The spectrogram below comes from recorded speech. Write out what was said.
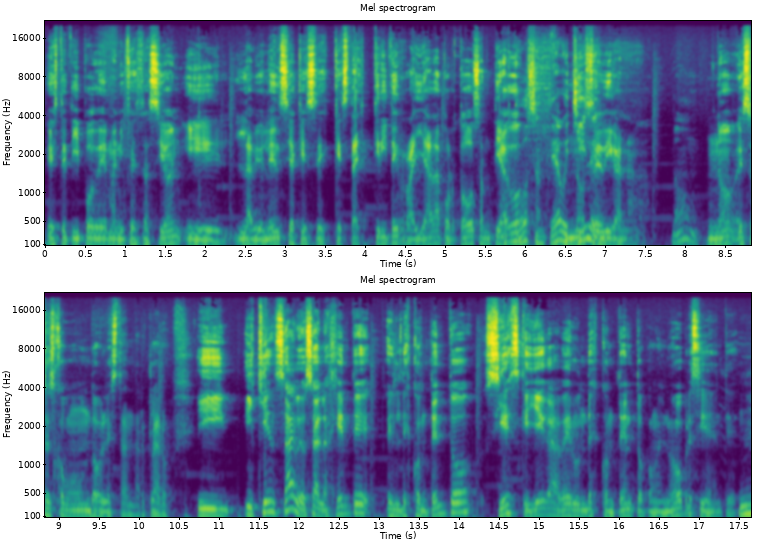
este tipo de manifestación y la violencia que, se, que está escrita y rayada por todo Santiago. Por todo Santiago y no Chile. se diga nada. No. No, eso es como un doble estándar, claro. Y, y quién sabe, o sea, la gente, el descontento, si es que llega a haber un descontento con el nuevo presidente, Mm.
